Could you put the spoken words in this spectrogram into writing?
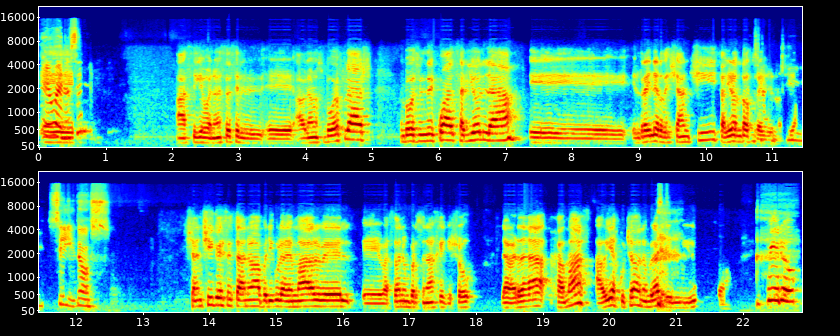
Y Eh, bueno, sí. Así que bueno, ese es el. eh, hablamos un poco de Flash, un poco de Squad. Salió la. eh, el tráiler de Shang-Chi, salieron dos trailers. ¿no? Sí, sí, dos. Shang-Chi, que es esta nueva película de Marvel, eh, basada en un personaje que yo, la verdad, jamás había escuchado nombrar en mi vida. Pero,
